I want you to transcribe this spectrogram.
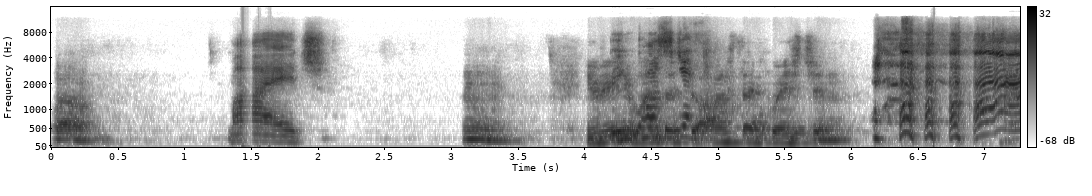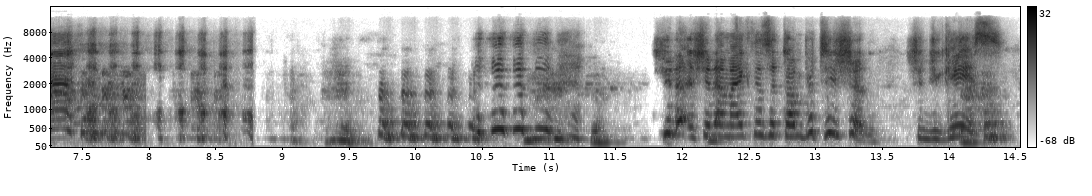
Wow. My age. Mm. You really Being wanted positive. to ask that question. should I, should I make this a competition? Should you guess?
